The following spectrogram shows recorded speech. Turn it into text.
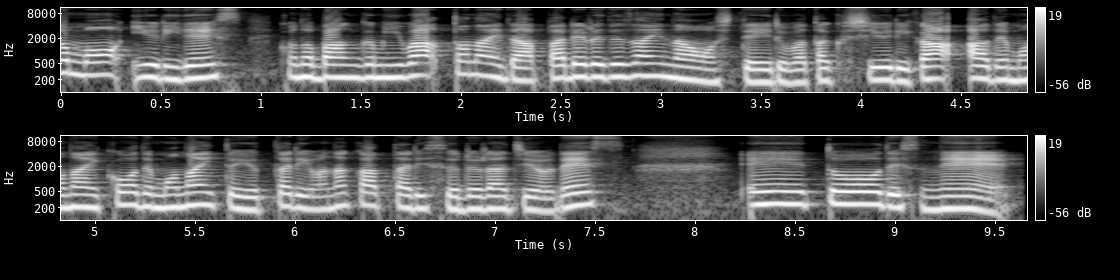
どうも、ゆりです。この番組は都内でアパレルデザイナーをしている私ゆりが、ああでもない、こうでもないと言ったり言わなかったりするラジオです。えーとですね、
